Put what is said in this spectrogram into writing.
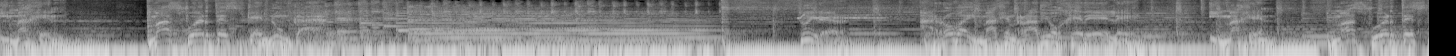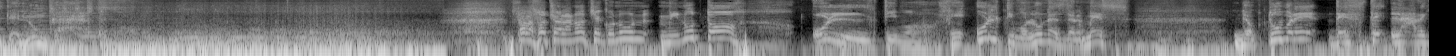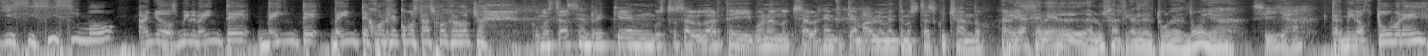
Imagen. Más fuertes que nunca. Twitter. Arroba Imagen GDL. Imagen. Más fuertes que nunca. Son las 8 de la noche con un minuto último, sí, último lunes del mes de octubre de este larguísimo año 2020, 2020. Jorge, ¿cómo estás, Jorge Rocha? ¿Cómo estás, Enrique? Un gusto saludarte y buenas noches a la gente que amablemente nos está escuchando. Pero ya se ve la luz al final del túnel, ¿no? Ya. Sí, ya. Termina octubre.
